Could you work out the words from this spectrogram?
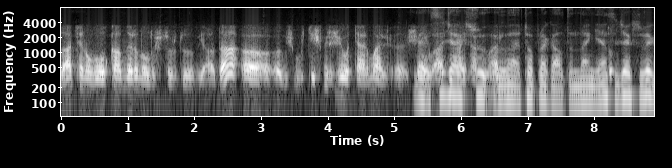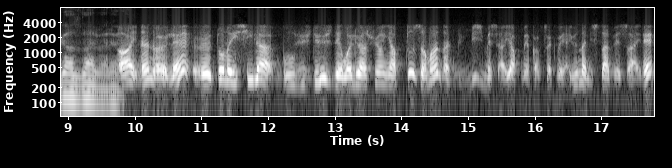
Zaten o volkanların oluşturduğu bir ada. Müthiş bir jeotermal e, şey evet, var. Sıcak su var. var. Toprak altından gelen sıcak su ve gazlar var. Evet. Aynen öyle. E, dolayısıyla bu %100 devalüasyon yaptığı zaman hani biz mesela yapmaya kalksak veya Yunanistan vesaire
